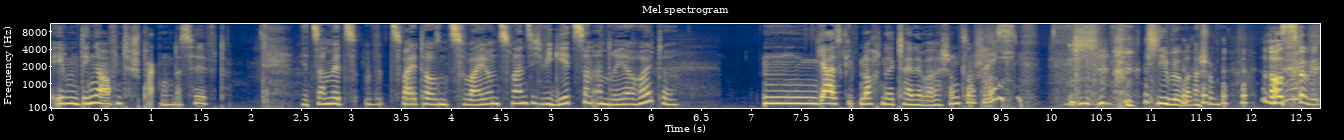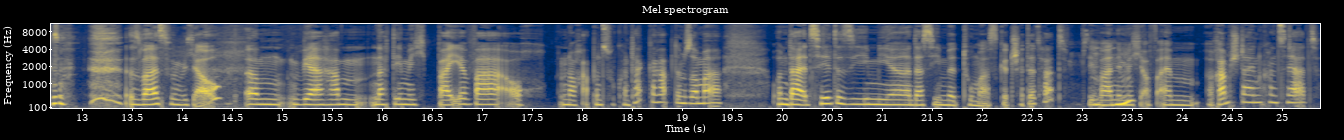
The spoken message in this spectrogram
eben Dinge auf den Tisch packen, das hilft. Jetzt haben wir jetzt 2022. Wie geht's denn Andrea heute? Mm, Ja, es gibt noch eine kleine Überraschung zum Schluss. Ich liebe Überraschung. Raus damit. Das war es für mich auch. Ähm, wir haben, nachdem ich bei ihr war, auch noch ab und zu Kontakt gehabt im Sommer. Und da erzählte sie mir, dass sie mit Thomas gechattet hat. Sie war nämlich auf einem Rammstein-Konzert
